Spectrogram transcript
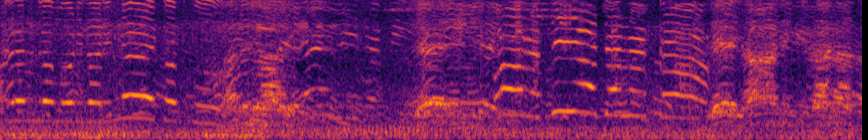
నరేంద్ర మోడీ గారి భారతీయ జనతా దేశానికి ఘనత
